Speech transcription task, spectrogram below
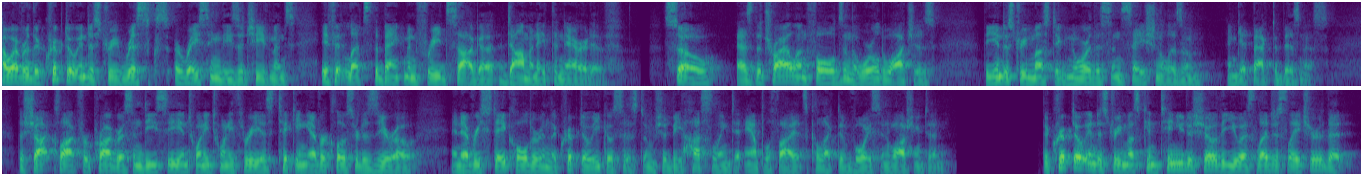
However, the crypto industry risks erasing these achievements if it lets the Bankman Fried saga dominate the narrative. So, as the trial unfolds and the world watches, the industry must ignore the sensationalism and get back to business. The shot clock for progress in DC in 2023 is ticking ever closer to zero, and every stakeholder in the crypto ecosystem should be hustling to amplify its collective voice in Washington. The crypto industry must continue to show the U.S. legislature that,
